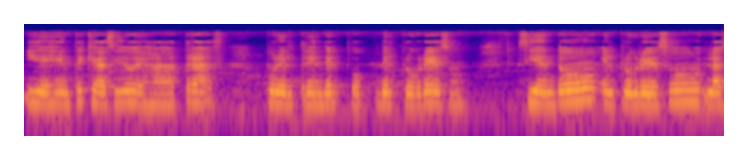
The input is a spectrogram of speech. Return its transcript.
y de gente que ha sido dejada atrás por el tren del, progreso, siendo el progreso la,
